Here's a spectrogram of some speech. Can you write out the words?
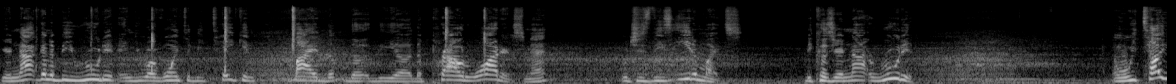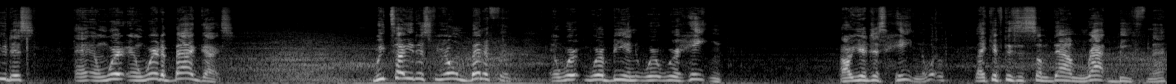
you're not going to be rooted and you are going to be taken by the the the, uh, the proud waters, man, which is these Edomites because you're not rooted. And we tell you this and we're and we're the bad guys. We tell you this for your own benefit and we're we're being we're we're hating. Or you're just hating. Like if this is some damn rap beef, man.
